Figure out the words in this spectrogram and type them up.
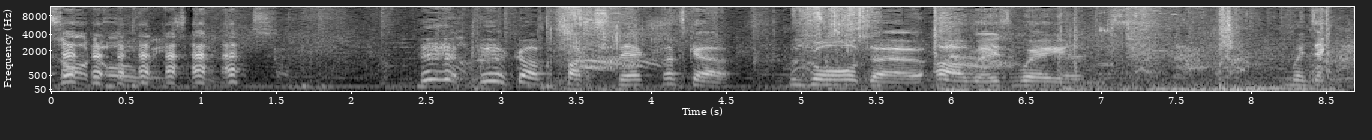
Zod always wins. go fuck stick. Let's go. Zoldo always wins. Wins it.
